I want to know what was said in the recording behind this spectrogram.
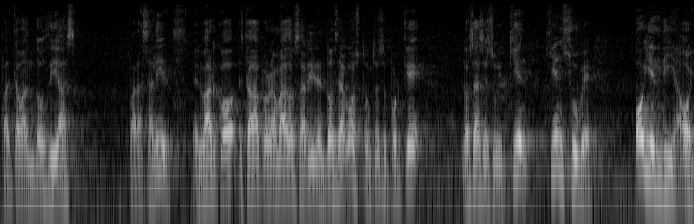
faltaban dos días para salir. El barco estaba programado a salir el 2 de agosto, entonces ¿por qué los hace subir? ¿Quién, quién sube? Hoy en día, hoy,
